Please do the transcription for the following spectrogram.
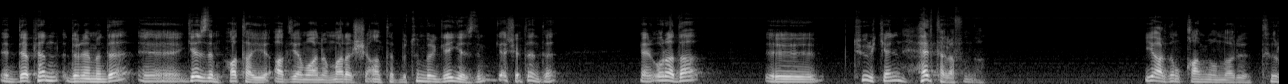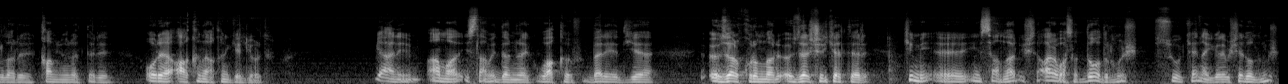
deprem döneminde e, gezdim Hatay'ı, Adıyaman'ı, Maraş'ı, Antep bütün bölgeyi gezdim. Gerçekten de yani orada e, Türkiye'nin her tarafından yardım kamyonları, tırları, kamyonetleri oraya akın akın geliyordu. Yani ama İslami Dernek, vakıf, belediye, özel kurumlar, özel şirketler, kimi e, insanlar işte arabasına doldurmuş, su kendine göre bir şey doldurmuş,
